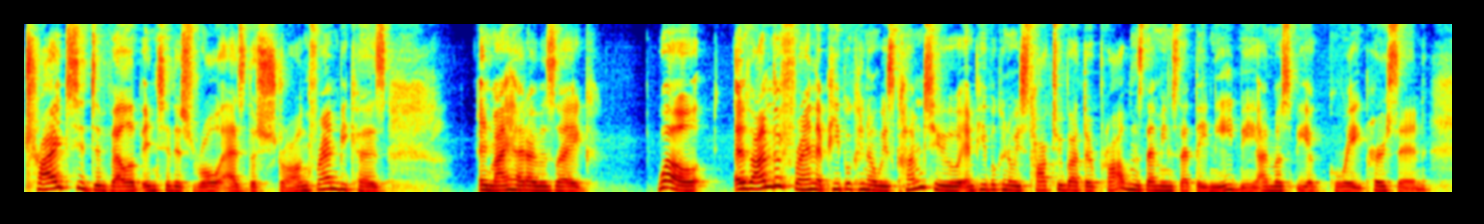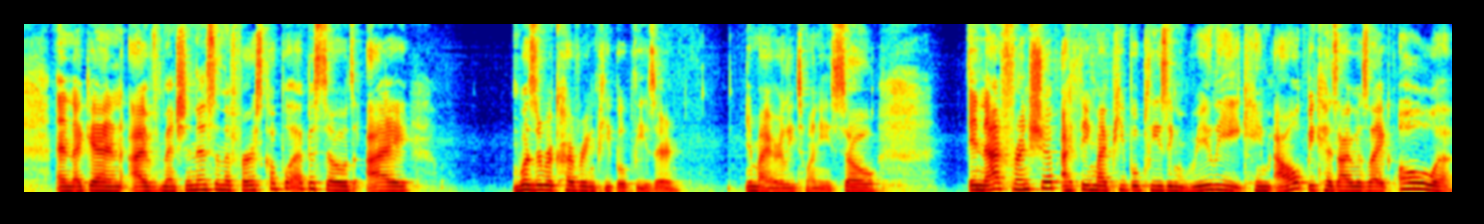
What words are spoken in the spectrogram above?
tried to develop into this role as the strong friend because in my head I was like, well, if I'm the friend that people can always come to and people can always talk to about their problems, that means that they need me. I must be a great person. And again, I've mentioned this in the first couple episodes. I was a recovering people pleaser in my early 20s. So, in that friendship, I think my people pleasing really came out because I was like, oh,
